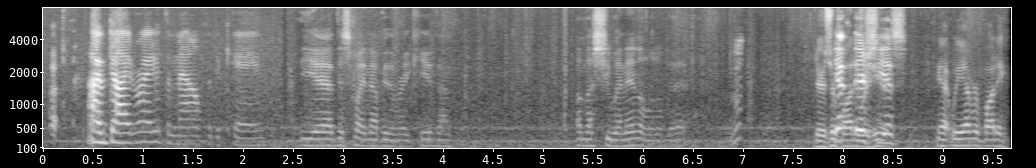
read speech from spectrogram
I've died right at the mouth of the cave. yeah, this might not be the right cave then. Unless she went in a little bit. There's her Yep, body. there right she here. is. Yeah, we have her body.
